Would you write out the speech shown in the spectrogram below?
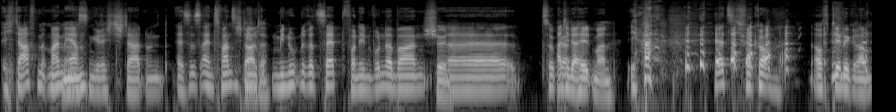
Ich darf mit meinem mhm. ersten Gericht starten und es ist ein 20 Starte. Minuten Rezept von den wunderbaren Schön. Äh, Zucker. Attila Hildmann. Ja, herzlich willkommen auf Telegram.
